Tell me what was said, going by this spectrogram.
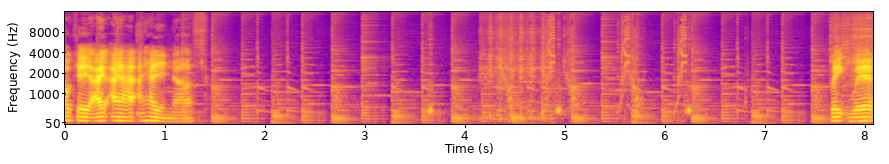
Okay, I, I, I had enough. Wait, where?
